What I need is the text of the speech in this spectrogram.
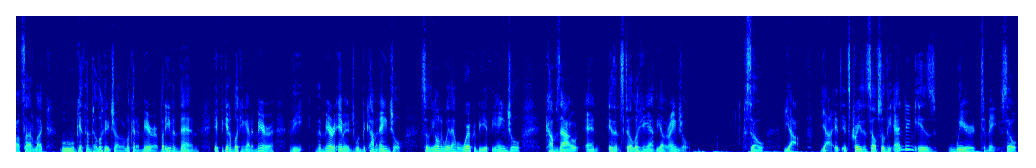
Outside of like, ooh, get them to look at each other, look at a mirror. But even then, if you get them looking at a mirror, the the mirror image would become an angel. So the only way that would work would be if the angel comes out and isn't still looking at the other angel. So yeah, yeah, it's it's crazy itself. So the ending is weird to me. So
